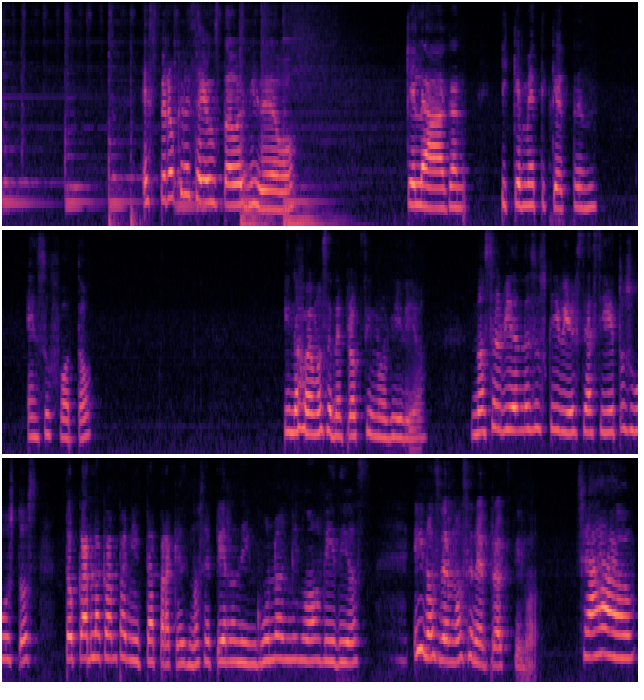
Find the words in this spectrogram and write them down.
Espero que les haya gustado el video. que la hagan y que me etiqueten en su foto. Y nos vemos en el próximo vídeo. No se olviden de suscribirse a Sigue tus gustos, tocar la campanita para que no se pierdan ninguno de mis nuevos vídeos. Y nos vemos en el próximo. ¡Chao!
